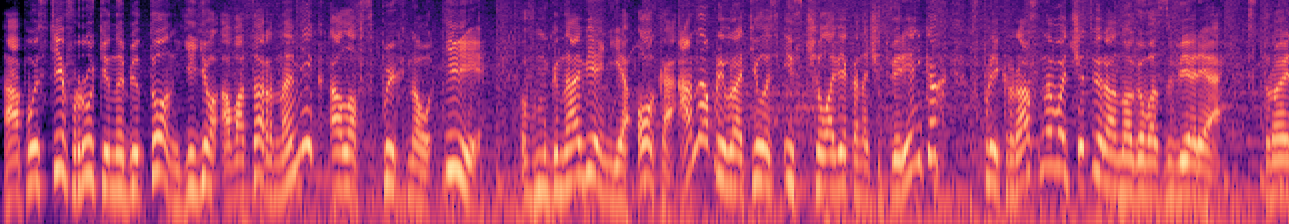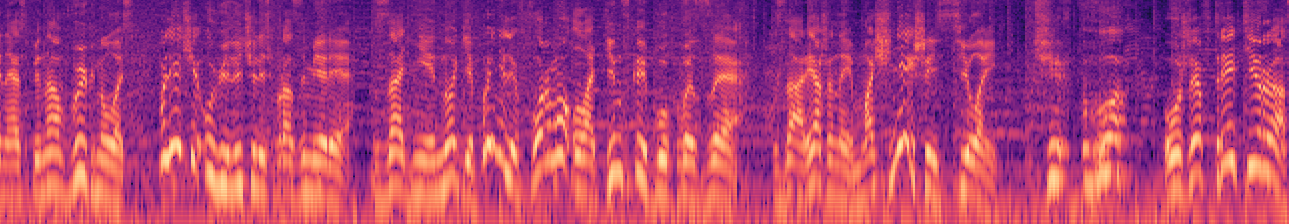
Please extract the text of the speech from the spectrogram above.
Опустив руки на бетон, ее аватар на миг Алла вспыхнул и... В мгновение ока она превратилась из человека на четвереньках в прекрасного четвероногого зверя. Стройная спина выгнулась, плечи увеличились в размере. Задние ноги приняли форму латинской буквы «З», заряженные мощнейшей силой. Чего? Уже в третий раз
